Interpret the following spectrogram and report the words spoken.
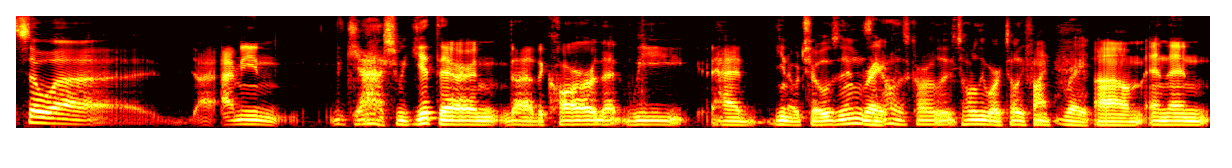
so uh I- i mean gosh we get there and uh, the car that we had you know chosen Right. like oh this car totally worked totally fine Right. um and then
